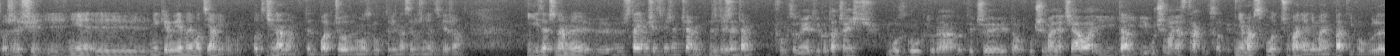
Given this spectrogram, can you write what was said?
to, że się y, nie, y, nie kierujemy emocjami w ogóle. Odcina nam ten płat czołowy mózgu, który nas różni od zwierząt i zaczynamy, y, stajemy się zwierzęciami, zwierzętami. Funkcjonuje tylko ta część mózgu, która dotyczy no, utrzymania ciała i, Tak. i, i utrzymania strachu w sobie. Nie ma współodczuwania, nie ma empatii w ogóle.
